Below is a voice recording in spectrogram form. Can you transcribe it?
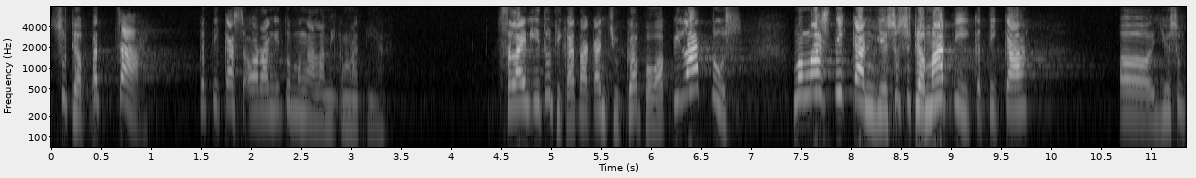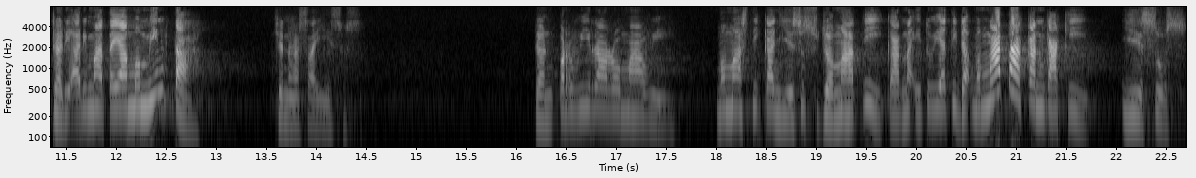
sudah pecah ketika seorang itu mengalami kematian. Selain itu dikatakan juga bahwa Pilatus memastikan Yesus sudah mati ketika uh, Yusuf dari Arimatea meminta jenazah Yesus dan perwira Romawi memastikan Yesus sudah mati karena itu ia tidak mematahkan kaki Yesus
